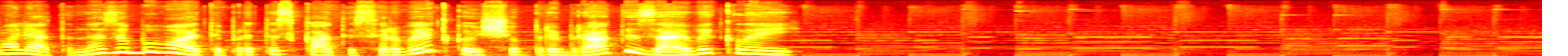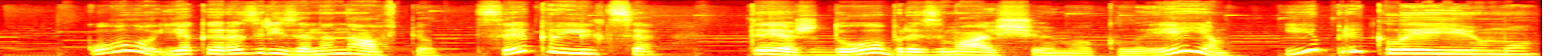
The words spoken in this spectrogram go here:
Малята, не забувайте притискати серветкою, щоб прибрати зайвий клей. Коло, яке розрізане навпіл, це крильця. Теж добре змащуємо клеєм і приклеюємо.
